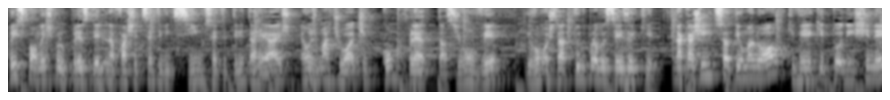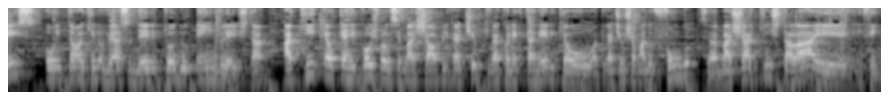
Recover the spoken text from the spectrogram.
principalmente pelo preço dele na faixa de 125, 130 reais. É um smartwatch completo, tá? Vocês vão ver eu vou mostrar tudo para vocês aqui. Na caixinha a gente só tem o manual que vem aqui todo em chinês ou então aqui no verso dele todo em inglês, tá? Aqui é o QR Code para você baixar o aplicativo que vai conectar nele, que é o aplicativo chamado Fundo. Você vai baixar aqui, instalar e, enfim,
